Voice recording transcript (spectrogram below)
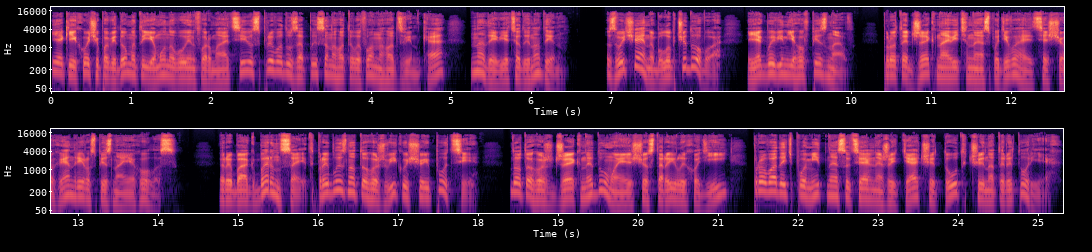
який хоче повідомити йому нову інформацію з приводу записаного телефонного дзвінка на 911. Звичайно, було б чудово, якби він його впізнав, проте Джек навіть не сподівається, що Генрі розпізнає голос. Рибак Бернсайд приблизно того ж віку, що й Потці. До того ж, Джек не думає, що старий лиходій провадить помітне соціальне життя чи тут, чи на територіях.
